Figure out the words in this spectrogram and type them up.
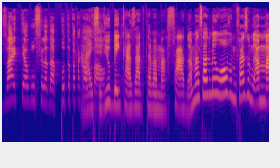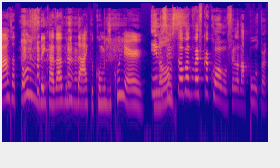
Vai ter algum fila da puta pra tacar Ai, o pau. você viu bem casado, tava amassado? Amassado meu ovo, me faz um... Amassa todos os bem casados e me dá, que eu como de colher. E no seu Nossa, estômago vai ficar como, fila da puta?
